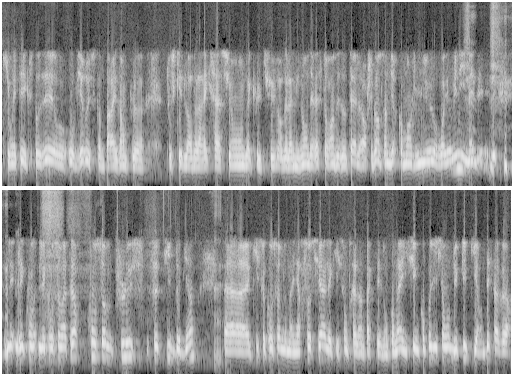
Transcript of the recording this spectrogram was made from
qui ont été exposées au, virus, comme par exemple euh, tout ce qui est de l'ordre de la récréation, de la culture, de l'amusement, des restaurants, des hôtels. Alors je suis pas en train de dire comment je mieux au Royaume-Uni, mais les, consommateurs consomment plus ce type de biens. Euh, qui se consomment de manière sociale et qui sont très impactés. Donc on a ici une composition du PIB qui est en défaveur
